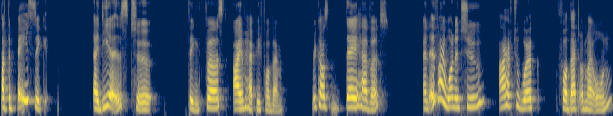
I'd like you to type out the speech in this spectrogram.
But the basic idea is to think first, I am happy for them because they have it. And if I wanted to, I have to work for that on my own.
